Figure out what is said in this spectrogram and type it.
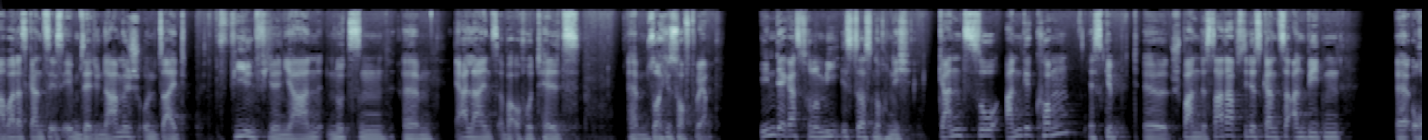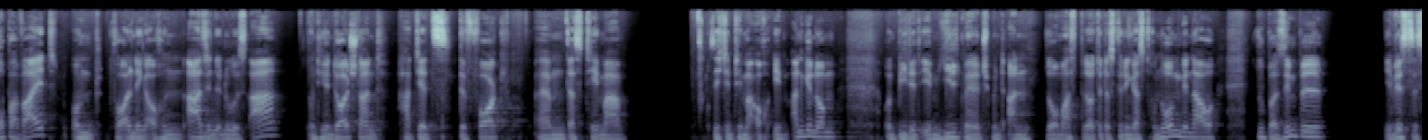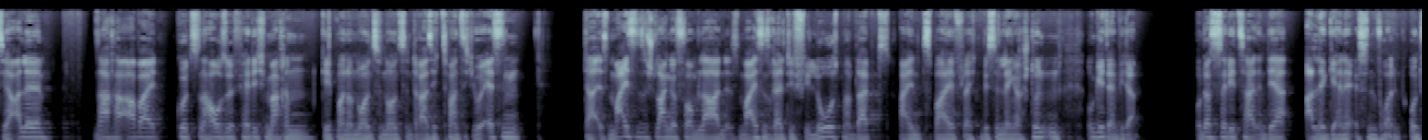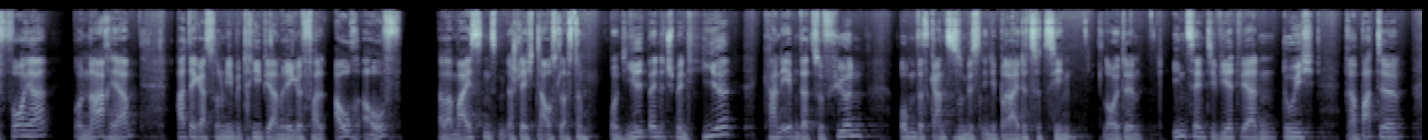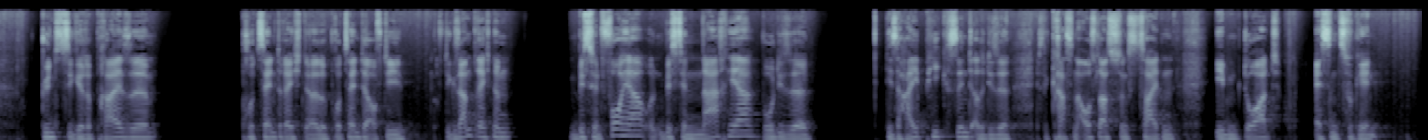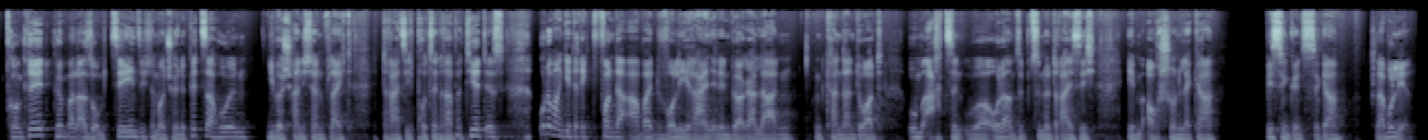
Aber das Ganze ist eben sehr dynamisch und seit vielen, vielen Jahren nutzen ähm, Airlines, aber auch Hotels ähm, solche Software. In der Gastronomie ist das noch nicht ganz so angekommen. Es gibt äh, spannende Startups, die das Ganze anbieten, äh, europaweit und vor allen Dingen auch in Asien und in den USA. Und hier in Deutschland hat jetzt The Fork ähm, das Thema sich dem Thema auch eben angenommen und bietet eben Yield Management an. So, was bedeutet das für den Gastronomen genau? Super simpel. Ihr wisst es ja alle. Nach der Arbeit, kurz nach Hause, fertig machen, geht man um 19, 19, 30, 20 Uhr essen. Da ist meistens eine Schlange vorm Laden, ist meistens relativ viel los. Man bleibt ein, zwei, vielleicht ein bisschen länger Stunden und geht dann wieder. Und das ist ja die Zeit, in der alle gerne essen wollen. Und vorher und nachher hat der Gastronomiebetrieb ja im Regelfall auch auf aber meistens mit einer schlechten Auslastung. Und Yield Management hier kann eben dazu führen, um das Ganze so ein bisschen in die Breite zu ziehen. Dass Leute incentiviert werden durch Rabatte, günstigere Preise, Prozentrechnung, also Prozente auf die, auf die Gesamtrechnung, ein bisschen vorher und ein bisschen nachher, wo diese, diese High Peaks sind, also diese, diese krassen Auslastungszeiten, eben dort essen zu gehen. Konkret könnte man also um 10 sich nochmal eine schöne Pizza holen, die wahrscheinlich dann vielleicht 30% rabattiert ist. Oder man geht direkt von der Arbeit Volley rein in den Burgerladen und kann dann dort um 18 Uhr oder um 17.30 Uhr eben auch schon lecker, bisschen günstiger schnabulieren.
